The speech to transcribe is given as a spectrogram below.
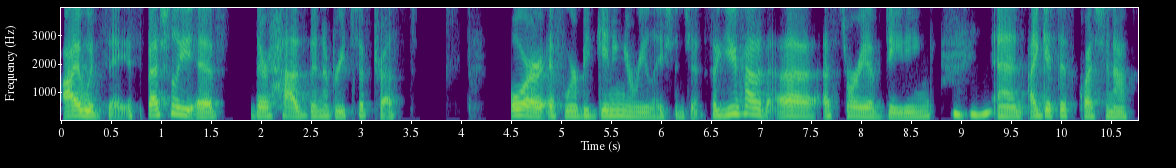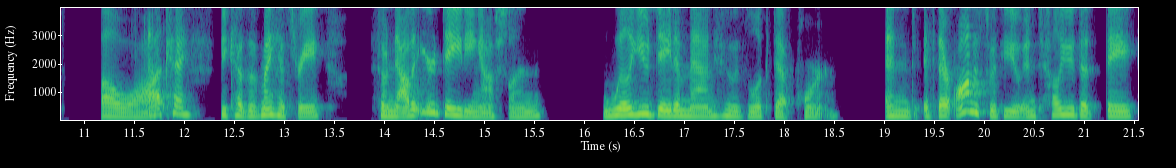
I would say, especially if there has been a breach of trust or if we're beginning a relationship. So you had a, a story of dating, mm-hmm. and I get this question asked a lot okay, because of my history. So now that you're dating, Ashlynn, will you date a man who's looked at porn? And if they're honest with you and tell you that they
